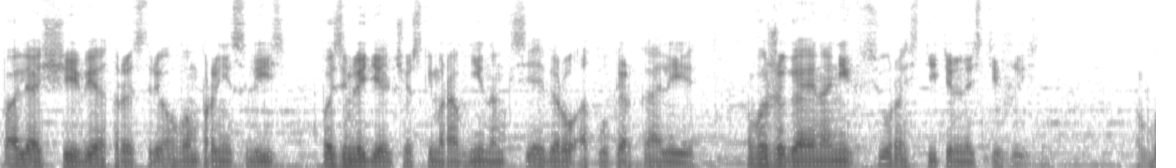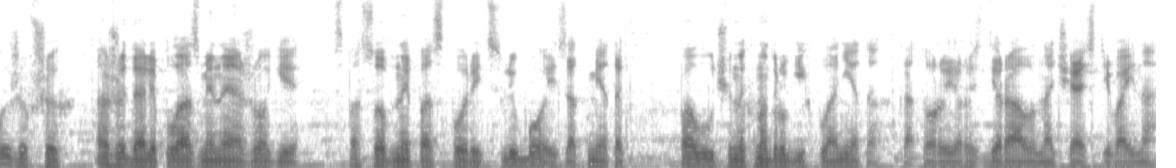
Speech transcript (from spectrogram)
Палящие ветры с ревом пронеслись по земледельческим равнинам к северу от Луперкалии, выжигая на них всю растительность и жизнь. Выживших ожидали плазменные ожоги, способные поспорить с любой из отметок, полученных на других планетах, которые раздирала на части война.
